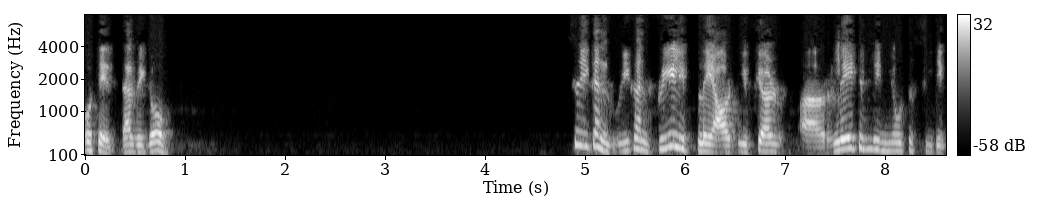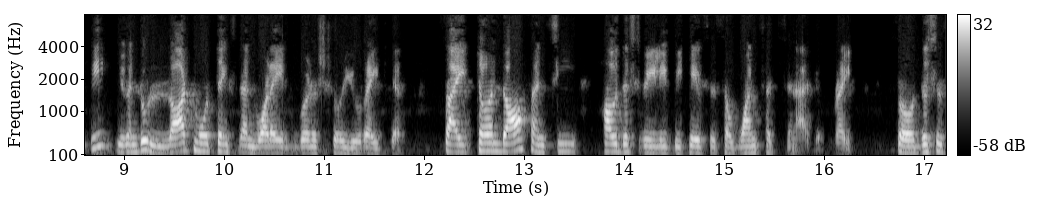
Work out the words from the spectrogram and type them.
Okay, there we go. So you can you can really play out if you're uh, relatively new to CDP, you can do a lot more things than what I'm going to show you right here. So I turned off and see how this really behaves as a one such scenario, right? So this is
